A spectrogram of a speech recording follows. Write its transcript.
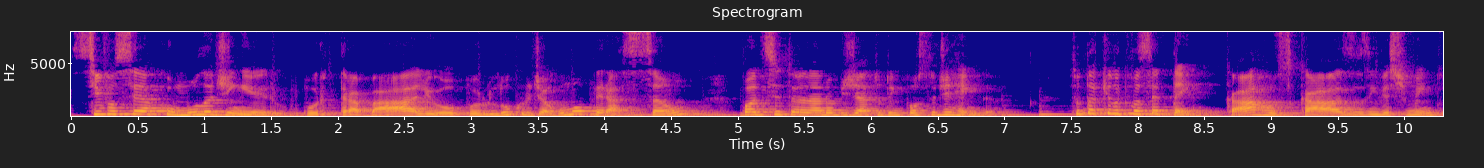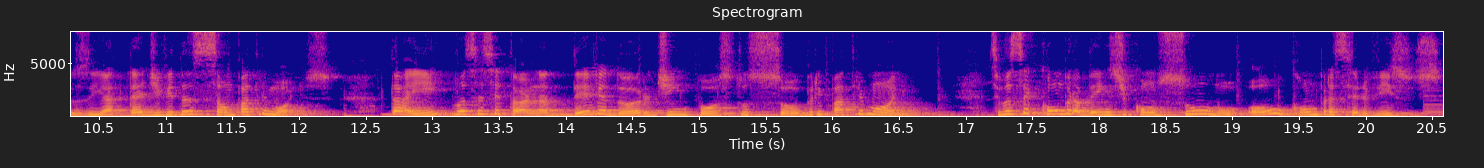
Se você acumula dinheiro por trabalho ou por lucro de alguma operação, pode se tornar objeto do imposto de renda. Tudo aquilo que você tem, carros, casas, investimentos e até dívidas, são patrimônios. Daí você se torna devedor de imposto sobre patrimônio. Se você compra bens de consumo ou compra serviços,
